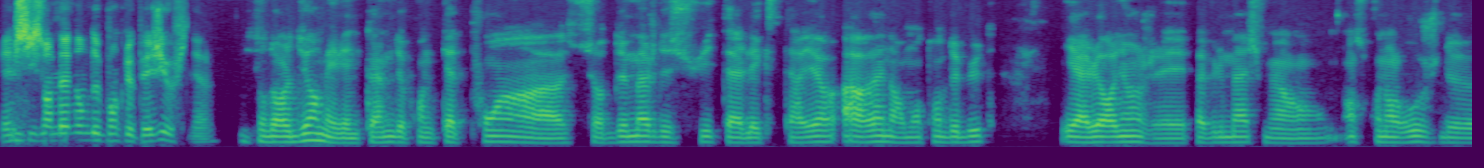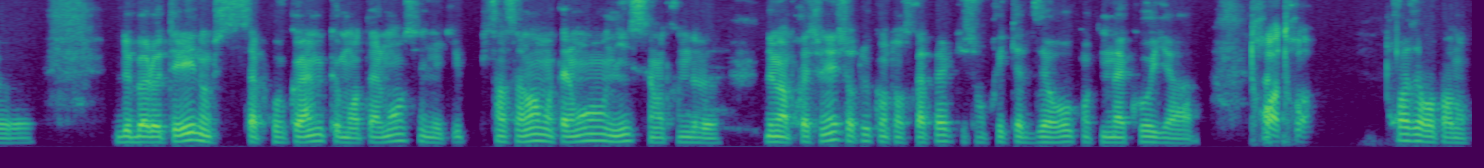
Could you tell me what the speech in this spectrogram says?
même s'ils ont le même nombre de points que le PSG au final. Ils sont dans le dur, mais ils viennent quand même de prendre 4 points euh, sur deux matchs de suite à l'extérieur. À Rennes en remontant deux buts. Et à Lorient, j'ai pas vu le match, mais en, en se prenant le rouge de, de Balotelli. Donc ça prouve quand même que mentalement, c'est une équipe. Sincèrement, mentalement, Nice est en train de, de m'impressionner, surtout quand on se rappelle qu'ils sont pris 4-0 contre Monaco il y a 3-3. 3-0, pardon.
